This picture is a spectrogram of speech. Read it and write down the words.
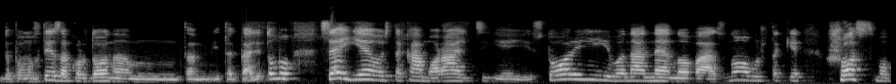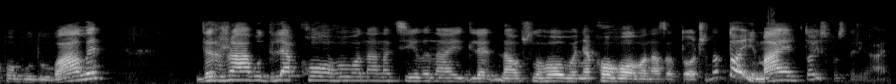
допомогти за кордоном там, і так далі. Тому це є ось така мораль цієї історії, і вона не нова. Знову ж таки, щось ми побудували. Державу для кого вона націлена і для на обслуговування кого вона заточена, то і маємо, то і спостерігаємо.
